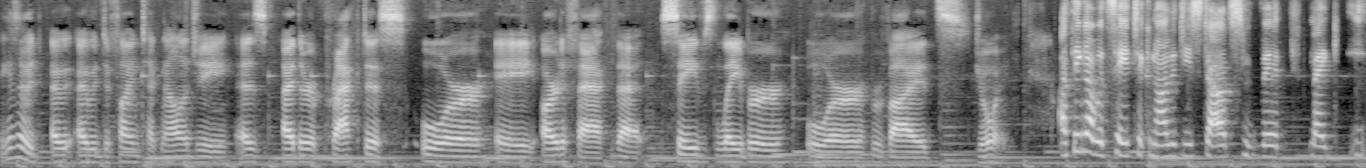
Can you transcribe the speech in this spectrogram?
I guess I would, I would I would define technology as either a practice or a artifact that saves labor or provides joy. I think I would say technology starts with like e-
